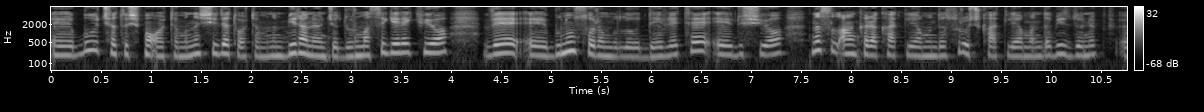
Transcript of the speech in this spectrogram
E, bu çatışma ortamının, şiddet ortamının bir an önce durması gerekiyor. Ve e, bunun sorumluluğu devlete e, düşüyor. Nasıl Ankara katliamında, Suruç katliamında biz dönüp e,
